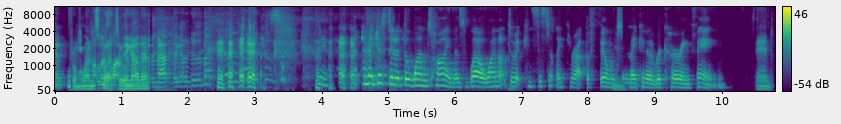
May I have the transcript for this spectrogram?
Yep. from one spot like, to they gotta another. Do the map. They got to do the map. they gotta do this. and they just did it the one time as well. Why not do it consistently throughout the film to make it a recurring thing? and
